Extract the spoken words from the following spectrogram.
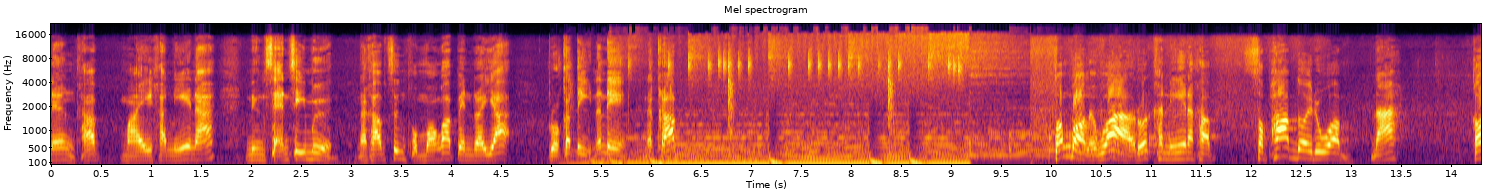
หนึ่งครับ ไมค์คันนี้นะ 1 4 0 0 0 0 นะครับ ซึ่งผมมองว่าเป็นระยะปกตินั่นเองนะครับ ต้องบอกเลยว่ารถคันนี้นะครับ สภาพโดยรวมนะ ก็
